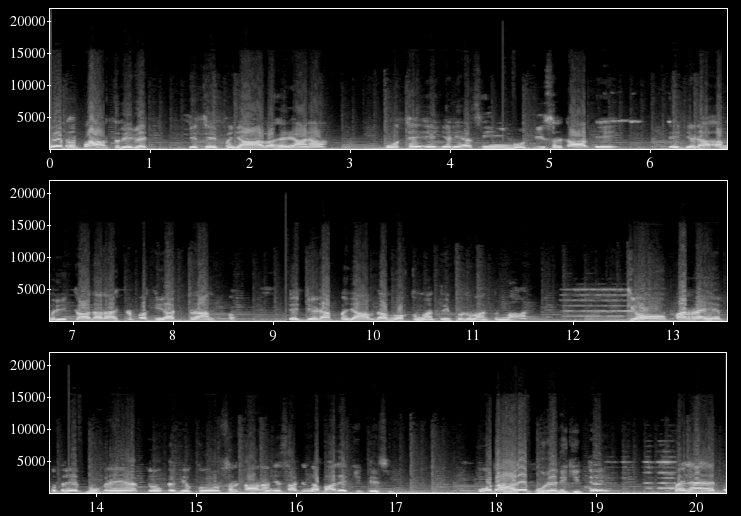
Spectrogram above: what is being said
ਟੋਟਲ ਭਾਰਤ ਦੇ ਵਿੱਚ ਜਿੱਥੇ ਪੰਜਾਬ, ਹਰਿਆਣਾ, ਉੱਥੇ ਇਹ ਜਿਹੜੇ ਅਸੀਂ ਮੋਦੀ ਸਰਕਾਰ 'ਤੇ, ਤੇ ਜਿਹੜਾ ਅਮਰੀਕਾ ਦਾ ਰਾਸ਼ਟਰਪਤੀ ਆ ਟਰੰਪ, ਤੇ ਜਿਹੜਾ ਪੰਜਾਬ ਦਾ ਮੁੱਖ ਮੰਤਰੀ ਭਗਵੰਤ ਮਾਨ। ਕਿਉਂ ਪਰ ਰਹੇ ਪੁਤਲੇ ਫੂਕ ਰਹੇ ਆ? ਕਿਉਂਕਿ ਦੇਖੋ, ਸਰਕਾਰਾਂ ਨੇ ਸਾਡੇ ਨਾਲ ਵਾਅਦੇ ਕੀਤੇ ਸੀ। ਉਹ ਤਾਂ ਹਲੇ ਪੂਰੇ ਨਹੀਂ ਕੀਤੇ। ਪਹਿਲਾਂ ਇੱਕ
